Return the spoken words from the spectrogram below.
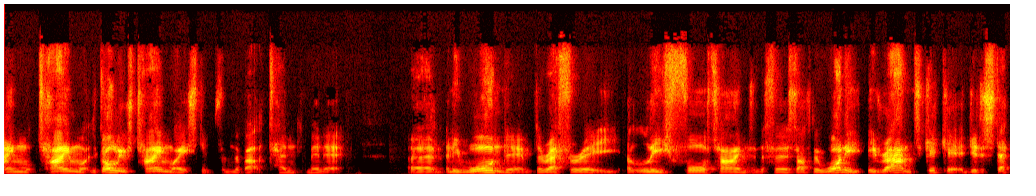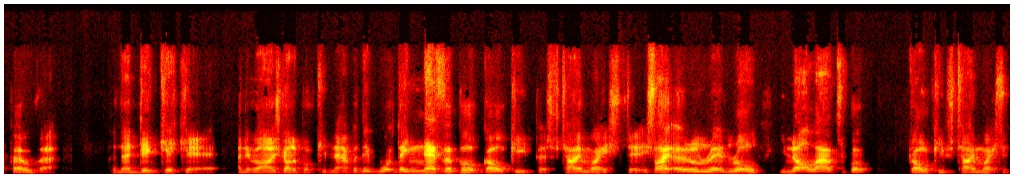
time time the goalie was time wasting from about the tenth minute. Um, and he warned him, the referee, at least four times in the first half. The one he, he ran to kick it and did a step over and then didn't kick it. And it, well, he's got to book him now. But they, they never book goalkeepers for time wasted. It's like an unwritten rule. You're not allowed to book goalkeepers time wasted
